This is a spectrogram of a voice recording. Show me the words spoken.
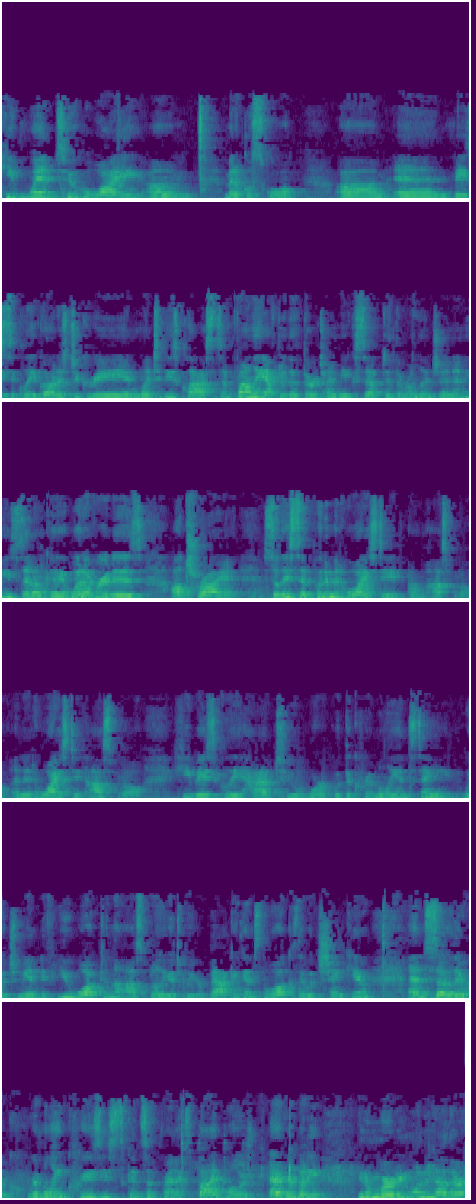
he went to Hawaii um, medical school. Um, and basically got his degree and went to these classes. And finally, after the third time, he accepted the religion and he said, "Okay, whatever it is, I'll try it." So they said put him at Hawaii State um, Hospital, and at Hawaii State Hospital, he basically had to work with the criminally insane, which meant if you walked in the hospital, you had to put your back against the wall because they would shank you. And so they were criminally crazy, schizophrenics, bipolars, everybody, you know, murdering one another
